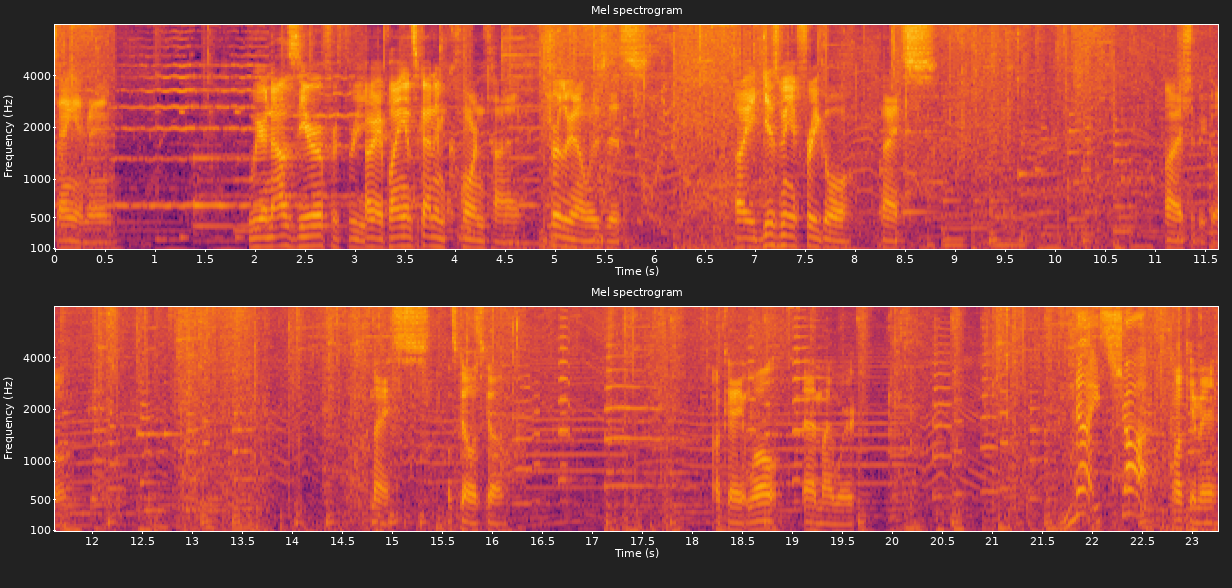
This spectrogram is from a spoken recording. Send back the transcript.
Dang it, man. We are now zero for three. Okay, playing against a guy named Corn Tie. Surely we don't lose this. Oh, he gives me a free goal. Nice. Oh, that should be goal. Nice. Let's go, let's go. Okay, well, that might work. Nice shot. Okay, man.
